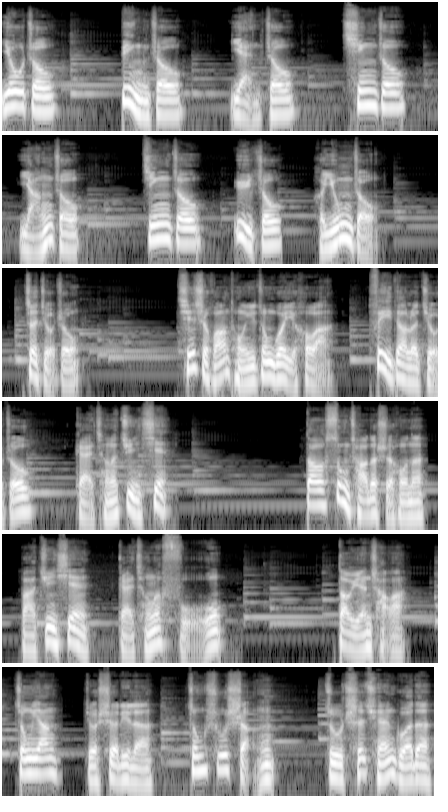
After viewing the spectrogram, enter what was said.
幽州、并州、兖州、青州、扬州、荆州、豫州和雍州这九州。秦始皇统一中国以后啊，废掉了九州，改成了郡县。到宋朝的时候呢，把郡县改成了府。到元朝啊，中央就设立了中书省，主持全国的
